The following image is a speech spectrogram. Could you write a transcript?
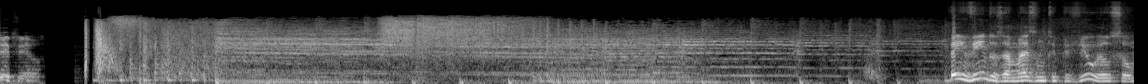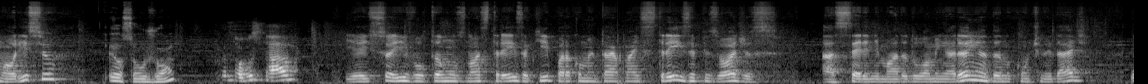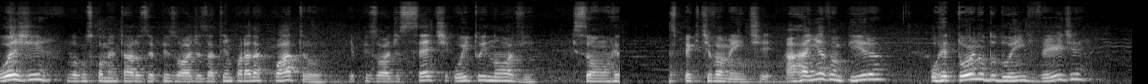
Sheffield. Bem-vindos a mais um Trip View, eu sou o Maurício. Eu sou o João. Eu sou o Gustavo. E é isso aí, voltamos nós três aqui para comentar mais três episódios da série animada do Homem-Aranha, dando continuidade. Hoje vamos comentar os episódios da temporada 4, episódios 7, 8 e 9, que são respectivamente A Rainha Vampira, O Retorno do Duende Verde,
